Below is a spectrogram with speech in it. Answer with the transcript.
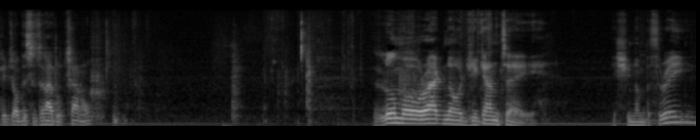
Good job. This is an adult channel. L'uomo ragno gigante, issue number three.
